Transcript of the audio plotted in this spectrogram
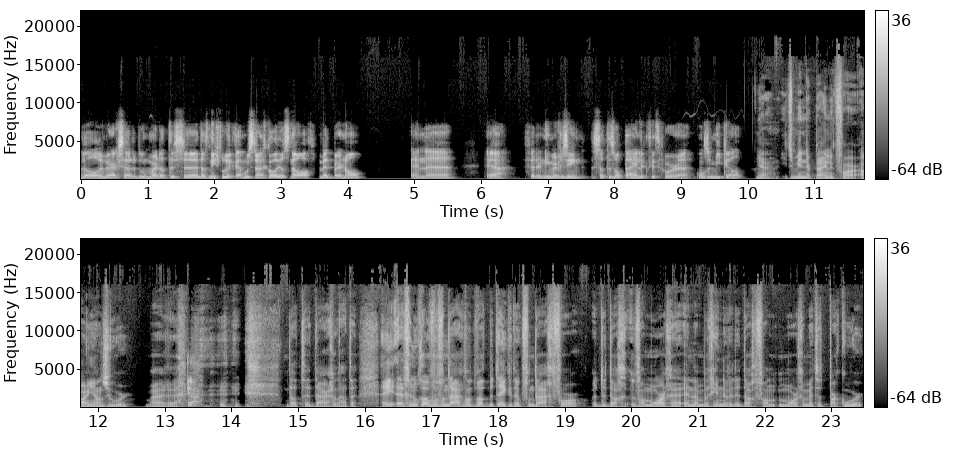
wel hun werk zouden doen. Maar dat is, dat is niet gelukt. Hij moest er eigenlijk al heel snel af met Bernal. En ja, verder niet meer gezien. Dus dat is wel pijnlijk dit voor onze Mikel. Ja, iets minder pijnlijk voor Arjan Zoer. Maar ja. dat uh, daar gelaten. Hey, uh, genoeg over vandaag, want wat betekent ook vandaag voor de dag van morgen? En dan beginnen we de dag van morgen met het parcours.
